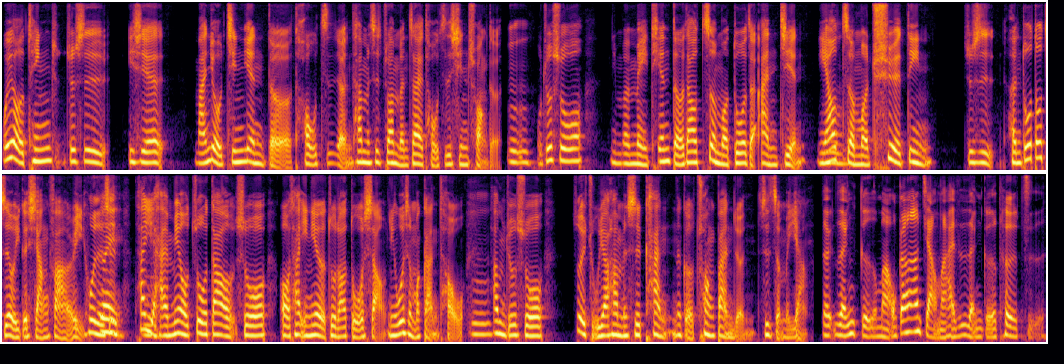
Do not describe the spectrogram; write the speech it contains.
我有听，就是一些蛮有经验的投资人，他们是专门在投资新创的。嗯嗯，我就说，你们每天得到这么多的案件，你要怎么确定？就是很多都只有一个想法而已，或者是他也还没有做到说哦，他营业额做到多少？你为什么敢投？嗯，他们就说最主要他们是看那个创办人是怎么样的人格嘛。我刚刚讲的还是人格特质，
